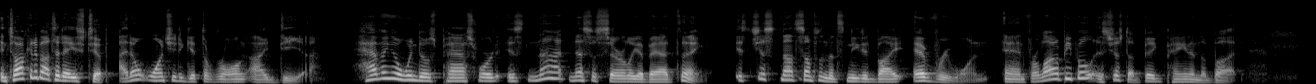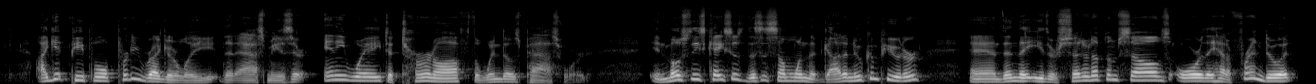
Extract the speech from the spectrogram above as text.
In talking about today's tip, I don't want you to get the wrong idea. Having a Windows password is not necessarily a bad thing. It's just not something that's needed by everyone, and for a lot of people, it's just a big pain in the butt. I get people pretty regularly that ask me, is there any way to turn off the Windows password? In most of these cases, this is someone that got a new computer and then they either set it up themselves or they had a friend do it.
